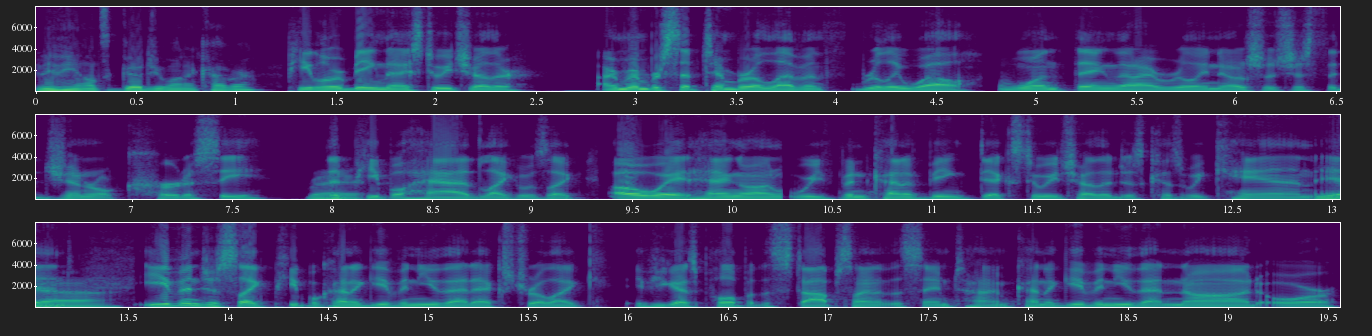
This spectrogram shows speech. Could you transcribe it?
anything else good you want to cover? People are being nice to each other. I remember September 11th really well. One thing that I really noticed was just the general courtesy right. that people had. Like it was like, oh wait, hang on, we've been kind of being dicks to each other just because we can. Yeah. And even just like people kind of giving you that extra, like if you guys pull up at the stop sign at the same time, kind of giving you that nod or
